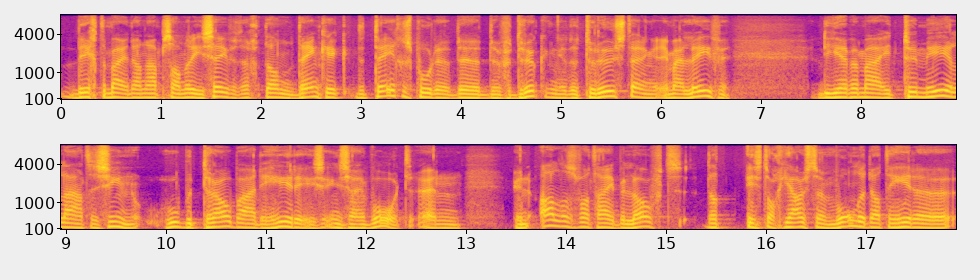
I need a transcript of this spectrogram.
dichterbij dan naar Psalm 73, dan denk ik de tegenspoeden, de, de verdrukkingen, de teleurstellingen in mijn leven, die hebben mij te meer laten zien hoe betrouwbaar de Heer is in zijn woord. En in alles wat hij belooft, dat is toch juist een wonder dat de Heer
